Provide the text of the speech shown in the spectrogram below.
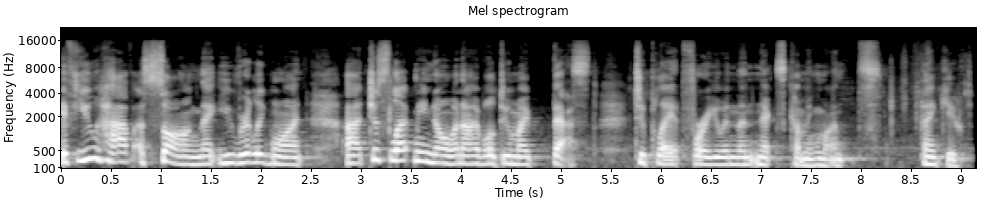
if you have a song that you really want, uh, just let me know and I will do my best to play it for you in the next coming months. Thank you. Thank you.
